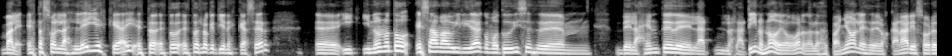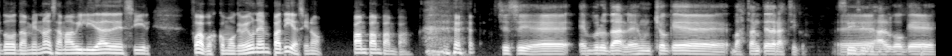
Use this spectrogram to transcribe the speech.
vale, estas son las leyes que hay, esto, esto, esto es lo que tienes que hacer. Eh, y, no noto esa amabilidad, como tú dices, de, mm, la gente de los latinos, ¿no? De, bueno, de los españoles, de los canarios sobre todo también, ¿no? Esa amabilidad de decir, fue pues como que veo una empatía, sino pam, pam, pam, pam. Sí, sí, es, brutal, es un choque bastante drástico. es algo que,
